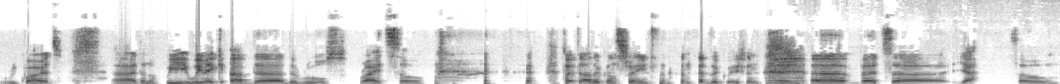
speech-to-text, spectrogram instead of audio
required. Uh, i don't know. We we make up the the rules right? So what other the constraints not the question. Uh, but uh, yeah. So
